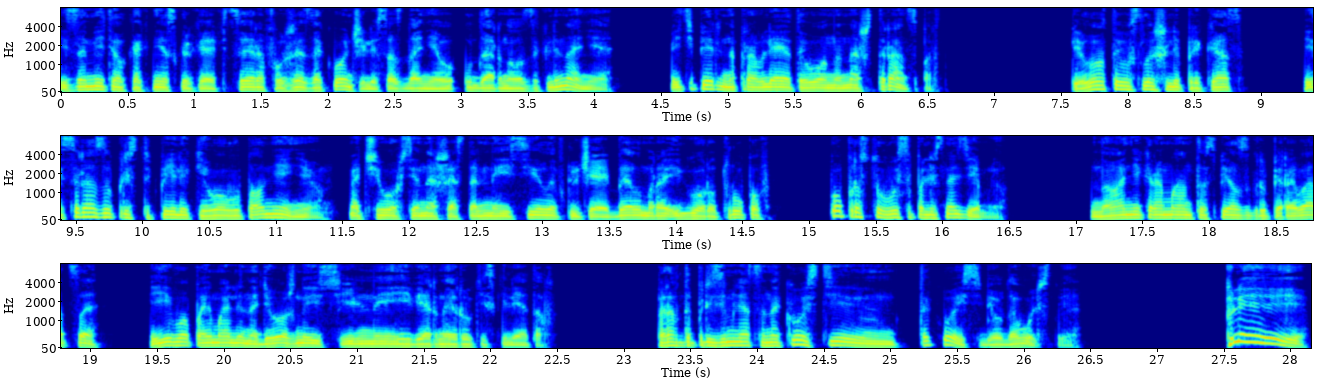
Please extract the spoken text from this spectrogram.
и заметил, как несколько офицеров уже закончили создание ударного заклинания и теперь направляют его на наш транспорт. Пилоты услышали приказ и сразу приступили к его выполнению, отчего все наши остальные силы, включая Белмора и гору трупов, попросту высыпались на землю. Но некромант успел сгруппироваться, его поймали надежные, сильные и верные руки скелетов. Правда, приземляться на кости — такое себе удовольствие. «Пли!»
